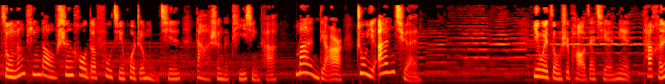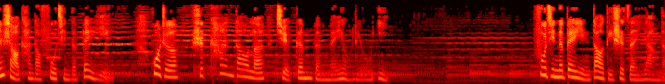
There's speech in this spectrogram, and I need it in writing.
总能听到身后的父亲或者母亲大声的提醒他慢点儿，注意安全。因为总是跑在前面，他很少看到父亲的背影，或者是看到了却根本没有留意。父亲的背影到底是怎样的？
